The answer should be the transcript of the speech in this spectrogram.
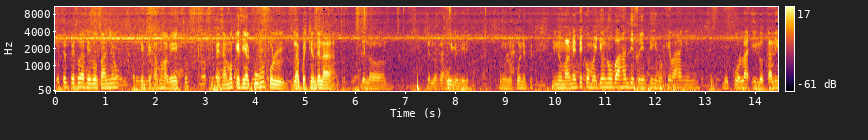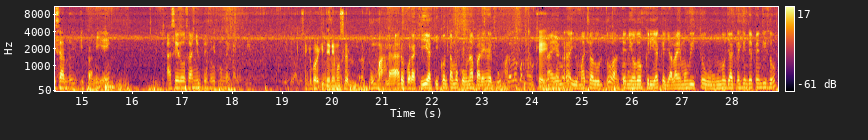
Esto empezó hace dos años que empezamos a ver esto. Pensamos que sea el puma por la cuestión de, la, de, los, de los rajuños, mire, como lo pone. Pues. Y normalmente como ellos no bajan de frente, sino que bajan de cola y lo está y para mí, ¿eh? hace dos años empezó con esto. O sea que por aquí tenemos el, puma. Claro, por aquí, aquí contamos con una pareja de puma. Una hembra y un macho adulto. Han tenido dos crías que ya las hemos visto, uno ya que se independizó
